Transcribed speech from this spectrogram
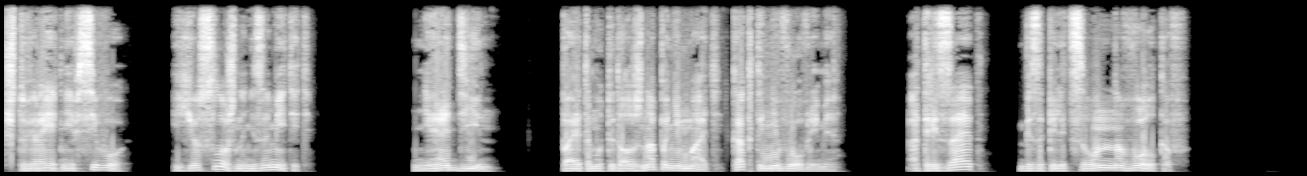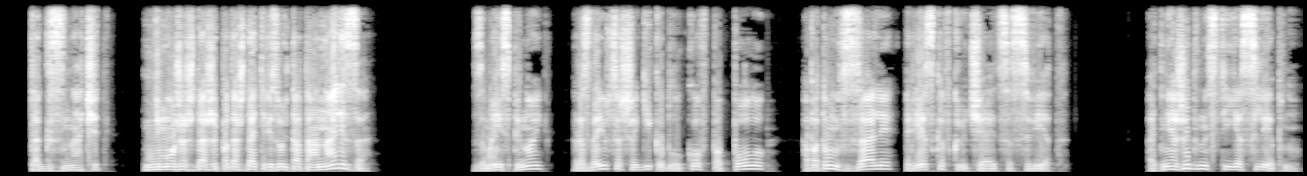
Что вероятнее всего. Ее сложно не заметить». «Не один. Поэтому ты должна понимать, как ты не вовремя». Отрезает безапелляционно Волков. «Так значит, не можешь даже подождать результата анализа?» За моей спиной Раздаются шаги каблуков по полу, а потом в зале резко включается свет. От неожиданности я слепну.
